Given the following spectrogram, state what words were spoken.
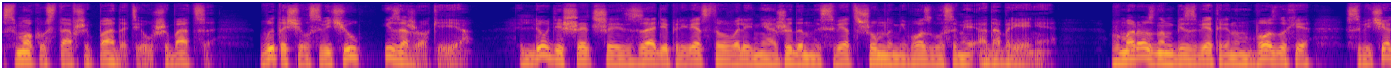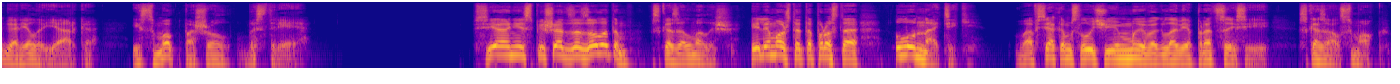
Смог, уставший падать и ушибаться, вытащил свечу и зажег ее. Люди, шедшие сзади, приветствовали неожиданный свет шумными возгласами одобрения. В морозном безветренном воздухе свеча горела ярко, и смог пошел быстрее. «Все они спешат за золотом?» — сказал малыш. «Или, может, это просто лунатики?» «Во всяком случае, мы во главе процессии», — сказал Смок.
